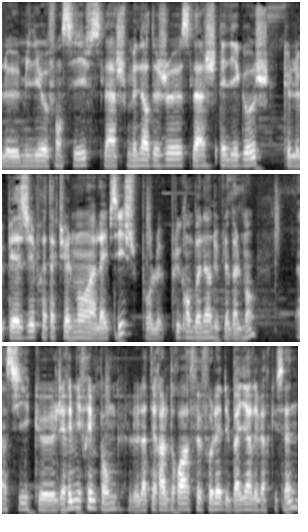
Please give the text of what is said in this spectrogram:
le milieu offensif, slash meneur de jeu, slash ailier gauche, que le PSG prête actuellement à Leipzig, pour le plus grand bonheur du club allemand, ainsi que Jérémy Frimpong, le latéral droit feu follet du Bayer Leverkusen,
